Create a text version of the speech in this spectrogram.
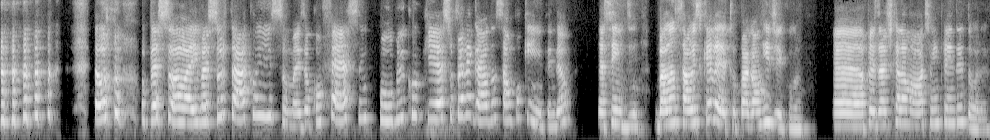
então, o pessoal aí vai surtar com isso, mas eu confesso em público que é super legal dançar um pouquinho, entendeu? Assim, balançar o esqueleto, pagar um ridículo. É, apesar de que ela é uma ótima empreendedora.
